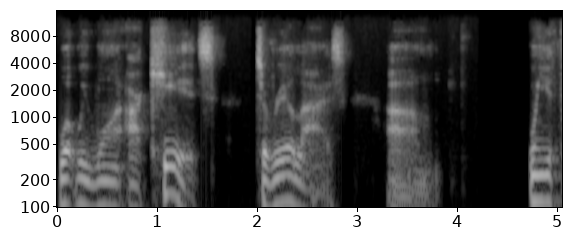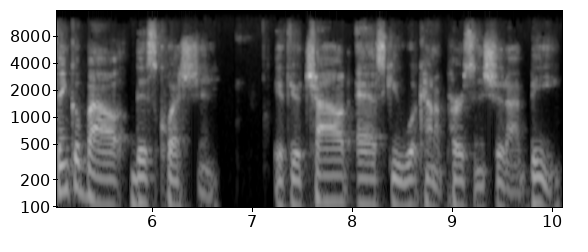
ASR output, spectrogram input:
what we want our kids to realize. Um, when you think about this question, if your child asks you, What kind of person should I be?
